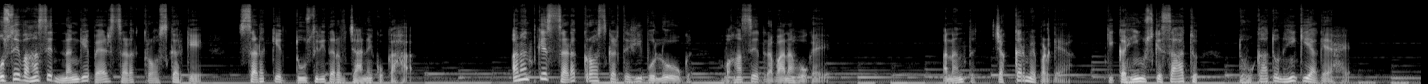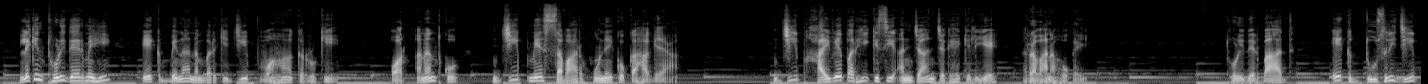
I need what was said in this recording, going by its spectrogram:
उसे वहाँ से नंगे पैर सड़क क्रॉस करके सड़क के दूसरी तरफ़ जाने को कहा। अनंत के सड़क क्रॉस करते ही वो लोग वहाँ से रवाना हो गए। अनंत चक्कर में पड़ गया। कि कहीं उसके साथ धोखा तो नहीं किया गया है। लेकिन थोड़ी देर में ही एक बिना नंबर की जीप वहाँ आकर रुकी और अनंत को जीप में सवार होने को कहा गया। जीप हाईवे पर ही किसी अनजान जगह के लिए रवाना हो गई। थोड़ी देर बाद एक दूसरी जीप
